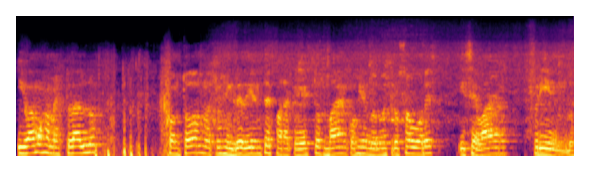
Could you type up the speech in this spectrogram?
y vamos a mezclarlo con todos nuestros ingredientes para que estos vayan cogiendo nuestros sabores y se vayan friendo.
